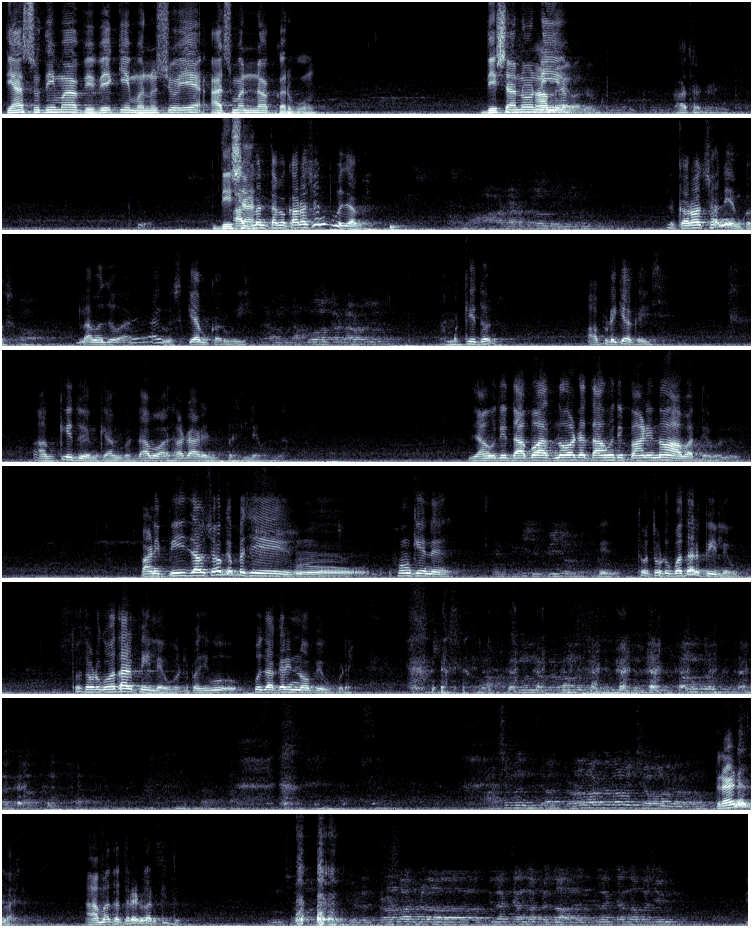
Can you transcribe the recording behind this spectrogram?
ત્યાં સુધીમાં વિવેકી મનુષ્યોએ આચમન ન કરવું. દિશાનો નિયમ હાથ અડાડી દિશા તમે કરો છો ને પૂજામાં કરો છો ને એમ કહો છો? એટલે આમાં જો આવ્યું છે. કેમ કરવું એ આમાં કીધું ને. આપણે ક્યાં કહીએ છીએ? આમ કીધું એમ કે આમ ડાબો હાથ અડાડીને પછી લેવાનું. જ્યાં સુધી ડાબો હાથ ન અડે ત્યાં સુધી પાણી ન આવવા દેવાનું. પાણી પી જાવ છો કે પછી ફૂંકીને? પી તો થોડુંક વધારે પી લેવું. તો થોડુંક વધારે પી લેવું એટલે પછી પૂજા કરીને ન પીવું પડે. ત્રણ જ વાર. આમાં તો ત્રણ વાર કીધું.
